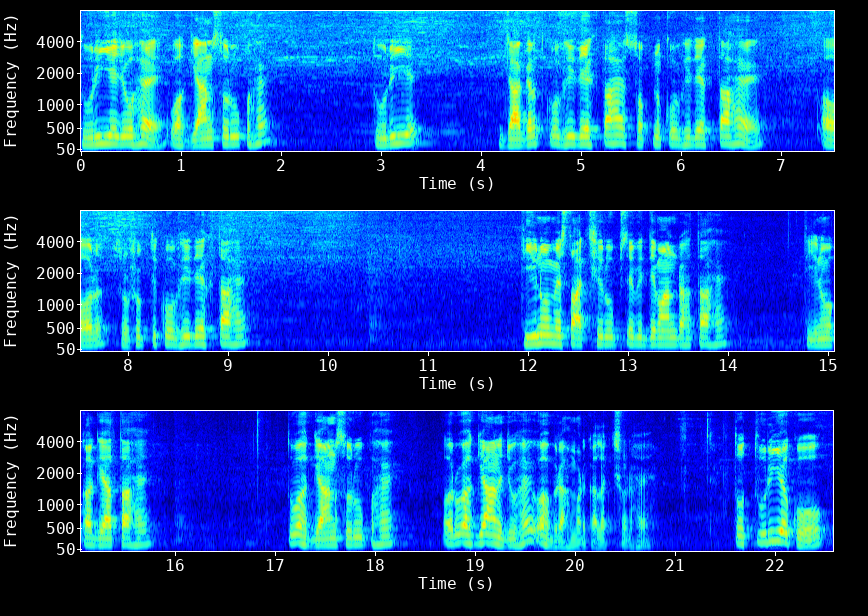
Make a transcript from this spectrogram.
तुरीय जो है, वह ज्ञान स्वरूप है। तुरीय जागृत को भी देखता है, स्वप्न को भी देखता है और सुषुप्ति को भी देखता है। तीनों में साक्षी रूप से विद्यमान रहता है, तीनों का ज्ञाता है। तो वह ज्ञान स्वरूप है और वह ज्ञान जो है, वह ब्राह्मण का लक्षण है। तो तुरीय को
